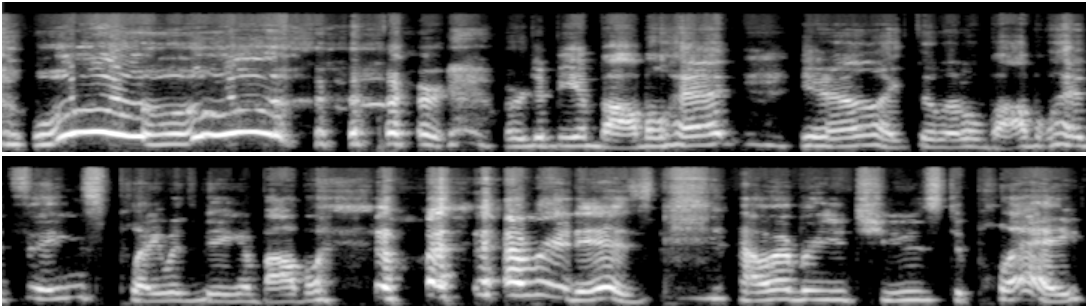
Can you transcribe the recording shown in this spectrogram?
ooh, or, or, to be a bobblehead, you know, like the little bobblehead things, play with being a bobblehead, whatever it is, however you choose to play,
